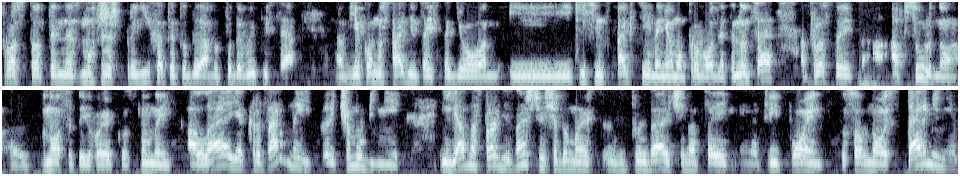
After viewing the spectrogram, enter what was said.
Просто ти не зможеш приїхати туди, аби подивитися, в якому стадії цей стадіон, і якісь інспекції на ньому проводити. Ну це просто абсурдно е, вносити його як основний, але як резервний, е, чому б і ні? І я насправді знаю, що ще думаю, відповідаючи на цей твій поінт стосовно ось термінів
